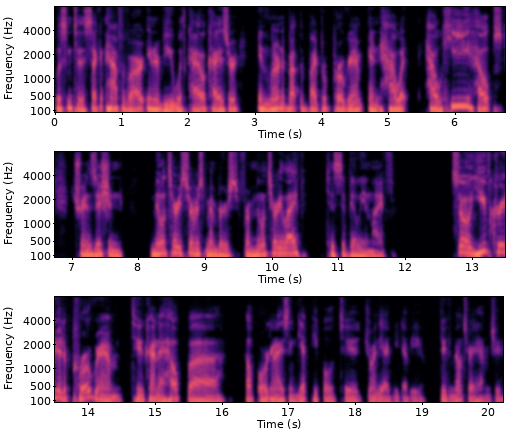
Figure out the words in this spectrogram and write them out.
listen to the second half of our interview with Kyle Kaiser and learn about the Viper program and how it how he helps transition military service members from military life to civilian life. So you've created a program to kind of help uh, help organize and get people to join the IBEW through the military, haven't you?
